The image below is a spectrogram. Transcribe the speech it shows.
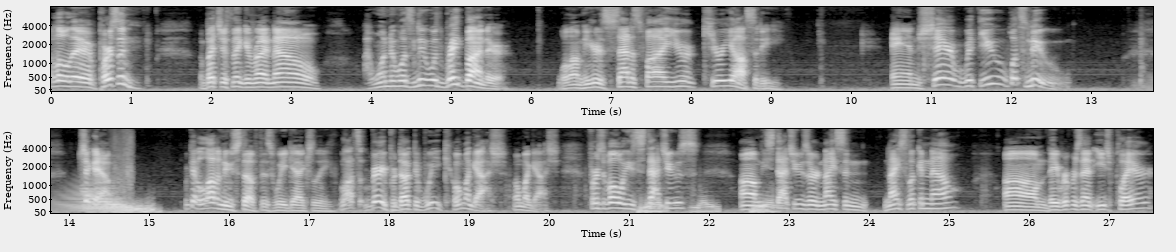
Hello there, person. I bet you're thinking right now, I wonder what's new with Wraithbinder. Well, I'm here to satisfy your curiosity and share with you what's new. Check it out. We got a lot of new stuff this week, actually. Lots of very productive week. Oh my gosh. Oh my gosh. First of all, these statues. Um, these statues are nice and nice looking now. Um, they represent each player,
